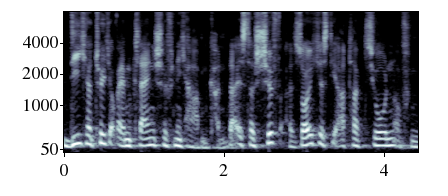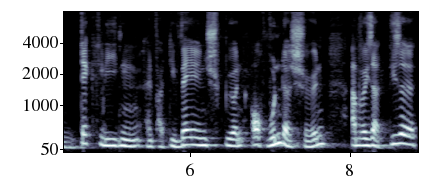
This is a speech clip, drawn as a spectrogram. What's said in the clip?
die ich natürlich auf einem kleinen Schiff nicht haben kann. Da ist das Schiff als solches, die Attraktionen auf dem Deck liegen, einfach die Wellen spüren, auch wunderschön. Aber wie gesagt, diese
